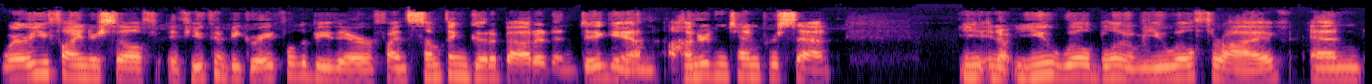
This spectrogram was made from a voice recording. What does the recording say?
where you find yourself, if you can be grateful to be there, find something good about it, and dig in 110 percent, you know, you will bloom, you will thrive, and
